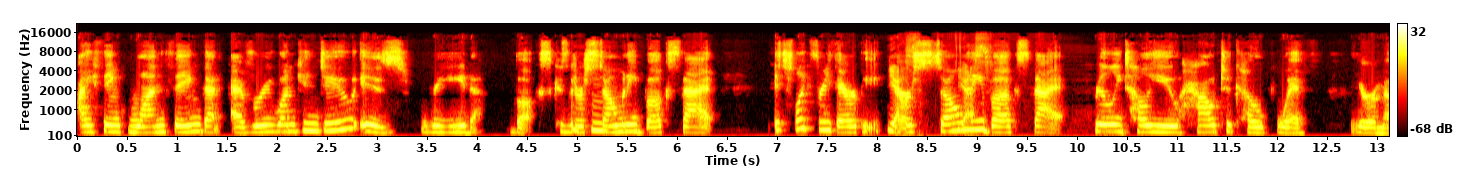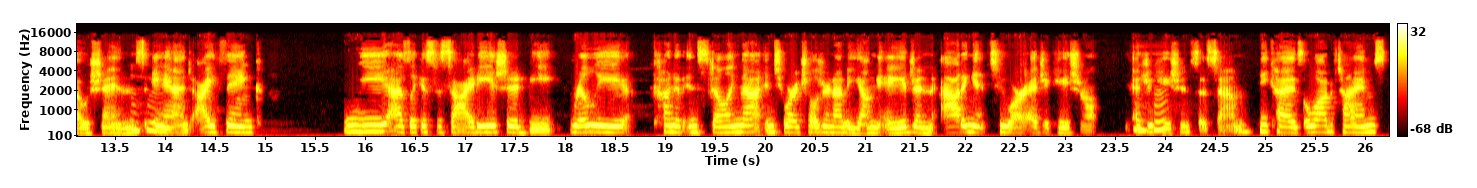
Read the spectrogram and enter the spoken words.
I think one thing that everyone can do is read books because there are mm-hmm. so many books that it's like free therapy. Yes. There are so yes. many books that really tell you how to cope with your emotions. Mm-hmm. And I think we as like a society should be really kind of instilling that into our children at a young age and adding it to our educational mm-hmm. education system because a lot of times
